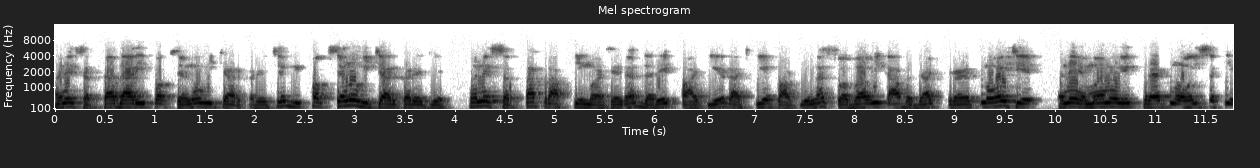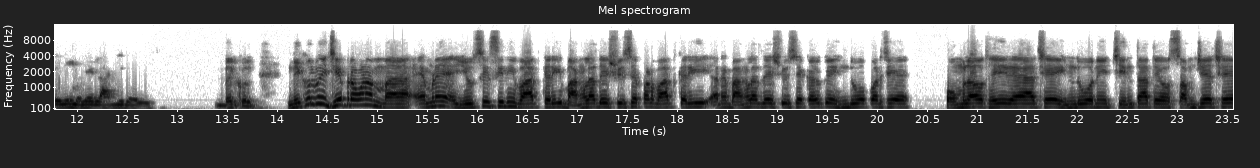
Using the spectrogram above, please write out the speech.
અને સત્તાધારી પક્ષ એનો વિચાર કરે છે. વિપક્ષ એનો વિચાર કરે છે. અને સત્તા પ્રાપ્તિ માટેના દરેક પાર્ટીએ, રાજકીય પાર્ટીઓના સ્વાભાવિક આ બધા જ પ્રયત્નો હોય છે. અને એમાંનો એક પ્રયત્ન હોઈ શકે એવું મને લાગી રહ્યું છે. બિલકુલ. નિકુલભાઈ, જે પ્રમાણે એમણે યુસીસી ની વાત કરી, બાંગ્લાદેશ વિશે પણ વાત કરી, અને બાંગ્લાદેશ વિશે કહ્યું કે હિન્દુઓ પર જે હુમલાઓ થઈ રહ્યા છે, હિન્દુઓની ચિંતા તેઓ સમજે છે,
